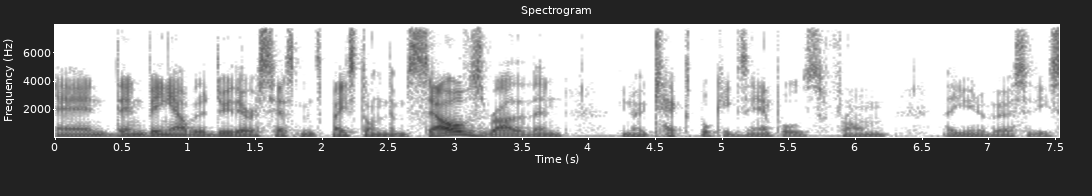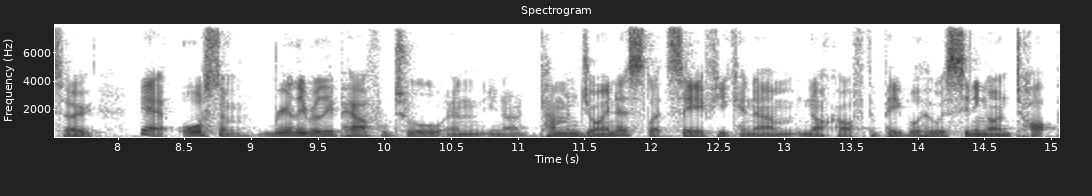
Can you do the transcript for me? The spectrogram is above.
and then being able to do their assessments based on themselves rather than, you know, textbook examples from a university. So yeah, awesome, really, really powerful tool, and you know, come and join us. Let's see if you can um, knock off the people who are sitting on top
